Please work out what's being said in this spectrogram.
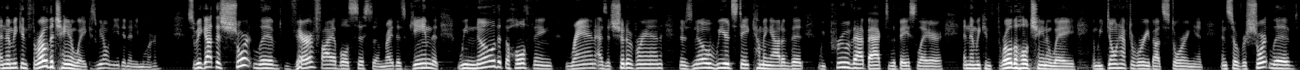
and then we can throw the chain away because we don't need it anymore. So we got this short-lived verifiable system, right? This game that we know that the whole thing ran as it should have ran. There's no weird state coming out of it. We prove that back to the base layer, and then we can throw the whole chain away, and we don't have to worry about storing it. And so for short-lived,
